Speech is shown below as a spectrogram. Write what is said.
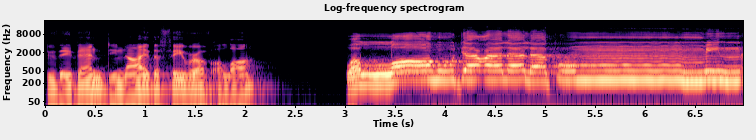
Do they then deny the favor of Allah? والله جعل لكم من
